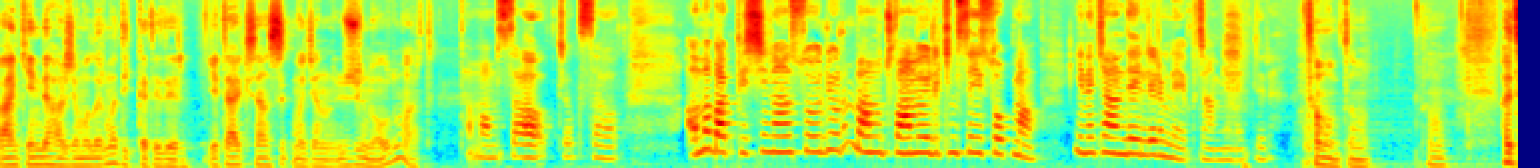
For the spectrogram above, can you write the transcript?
Ben kendi harcamalarıma dikkat ederim. Yeter ki sen sıkma canını. Üzülme oldu mu artık? Tamam sağ ol. Çok sağ ol. Ama bak peşinden söylüyorum ben mutfağıma öyle kimseyi sokmam. Yine kendi ellerimle yapacağım yemekleri. Tamam tamam. Tamam. Hadi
